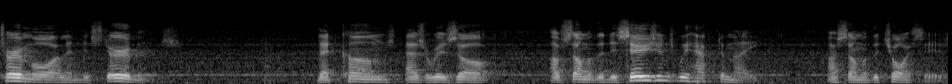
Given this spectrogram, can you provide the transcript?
turmoil and disturbance that comes as a result of some of the decisions we have to make or some of the choices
